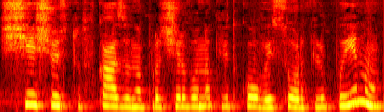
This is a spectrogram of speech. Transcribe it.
Ще щось тут вказано про червоноквітковий сорт люпину,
